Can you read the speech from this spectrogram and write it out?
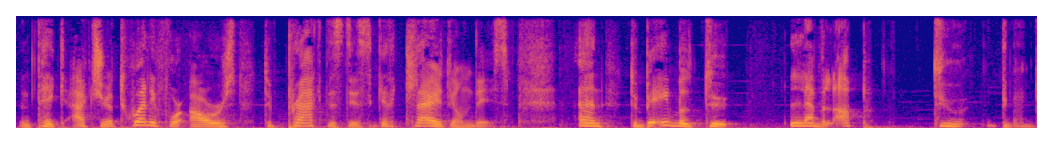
and take action. You have 24 hours to practice this, get clarity on this, and to be able to level up to the great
